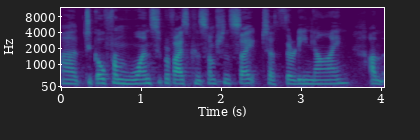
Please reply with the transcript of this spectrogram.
uh, to go from one supervised consumption site to 39. Um,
